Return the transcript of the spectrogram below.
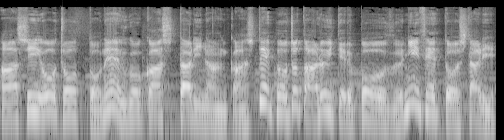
足をちょっとね、動かしたりなんかして、ちょっと歩いてるポーズにセットしたり、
